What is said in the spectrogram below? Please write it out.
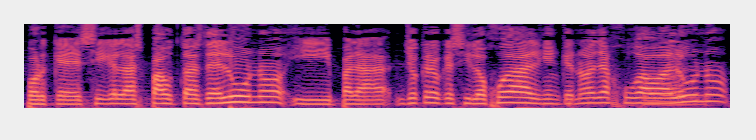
porque sigue las pautas del 1 y para yo creo que si lo juega alguien que no haya jugado al 1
